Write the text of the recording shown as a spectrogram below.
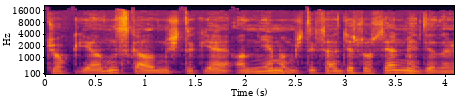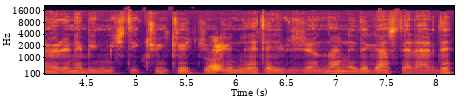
çok yalnız kalmıştık yani anlayamamıştık sadece sosyal medyadan öğrenebilmiştik çünkü çünkü evet. ne televizyonlar ne de gazetelerde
